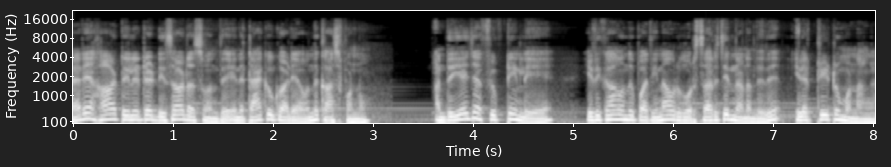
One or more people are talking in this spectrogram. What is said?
நிறைய ஹார்ட் ரிலேட்டட் டிசார்டர்ஸ் வந்து இந்த டேக்குகார்டியா வந்து காசு பண்ணும். அந்த ஏஜ் ஆஃப் ஃபிஃப்டீன்லேயே இதுக்காக வந்து பார்த்திங்கன்னா அவருக்கு ஒரு சர்ஜரி நடந்தது. இதை ட்ரீட்டும் பண்ணாங்க.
